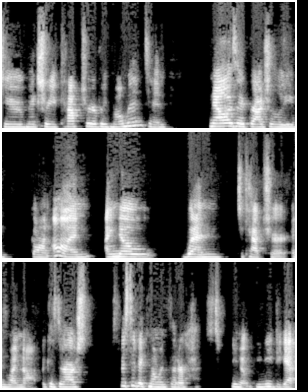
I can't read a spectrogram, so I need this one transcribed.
to make sure you capture every moment. And now as I've gradually gone on, I know when to capture and when not because there are specific moments that are you know you need to get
